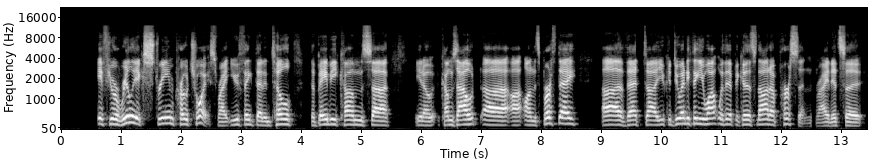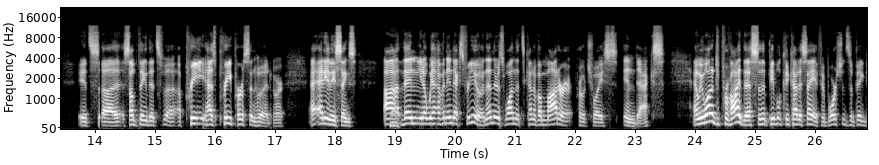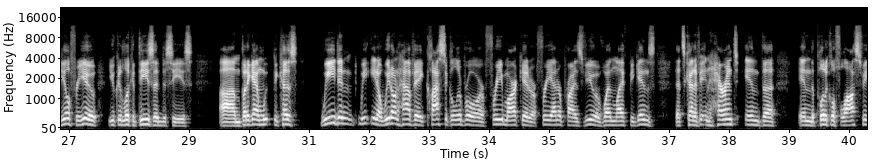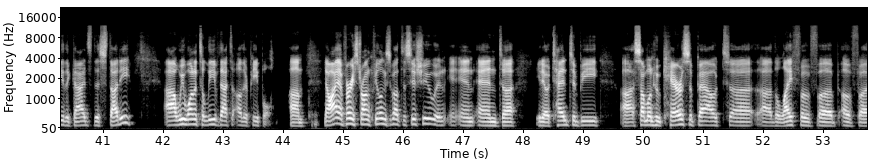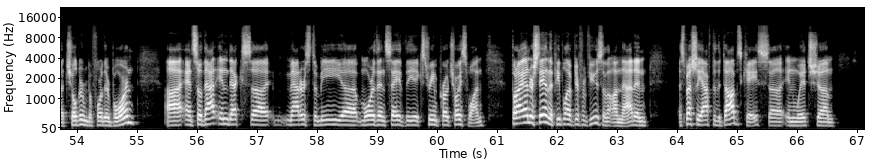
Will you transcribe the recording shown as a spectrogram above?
If you're really extreme pro-choice, right, you think that until the baby comes, uh, you know, comes out uh, on its birthday, uh, that uh, you could do anything you want with it because it's not a person, right? It's a it's something that's a pre has pre-personhood or any of these things. Yeah. Then you know we have an index for you, and then there's one that's kind of a moderate pro-choice index and we wanted to provide this so that people could kind of say, if abortion's a big deal for you, you could look at these indices. Um, but again, because we didn't, we you know, we don't have a classical liberal or free market or free enterprise view of when life begins. That's kind of inherent in the in the political philosophy that guides this study. Uh, we wanted to leave that to other people. Um, now, I have very strong feelings about this issue, and and and uh, you know, tend to be uh, someone who cares about uh, uh, the life of, uh, of uh, children before they're born. Uh, and so that index matters to me more than, say, the extreme pro choice one. But I understand that people have different views on, on that. And especially after the Dobbs case, in which um,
